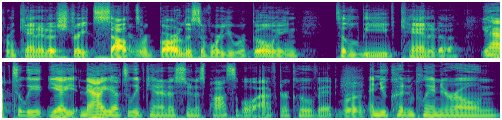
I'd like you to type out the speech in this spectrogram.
from Canada straight south, regardless of where you were going, to leave Canada. You have to leave. Yeah, now you have to leave Canada as soon as possible after COVID. Right. And you couldn't plan your own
